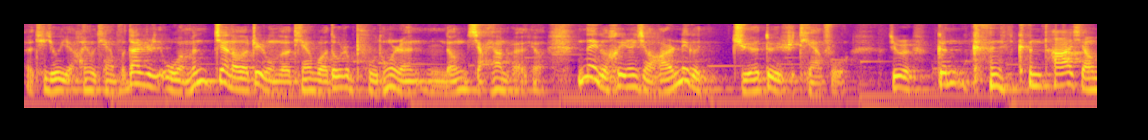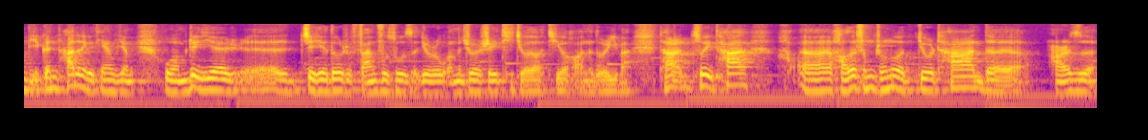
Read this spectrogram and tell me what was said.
呃踢球也很有天赋，但是我们见到的这种的天赋都是普通人能想象出来的天赋，那个黑人小孩那个绝对是天赋。就是跟 跟跟他相比，跟他的那个天赋相比，我们这些呃这些都是凡夫俗子。就是我们说谁踢球的踢得好，那都是一般。他所以他呃好到什么程度？就是他的儿子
